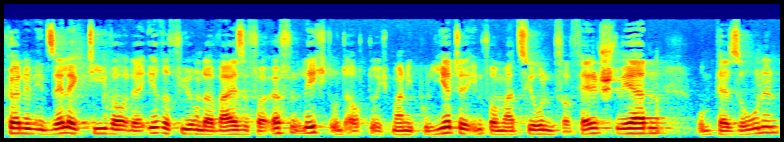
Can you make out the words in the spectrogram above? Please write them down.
können in selektiver oder irreführender Weise veröffentlicht und auch durch manipulierte Informationen verfälscht werden, um Personen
